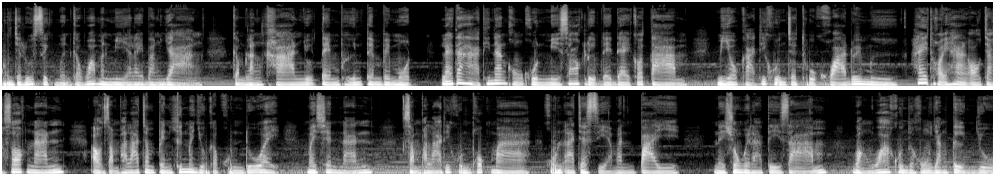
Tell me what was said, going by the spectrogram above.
คุณจะรู้สึกเหมือนกับว่ามันมีอะไรบางอย่างกำลังคานอยู่เต็มพื้นเต็มไปหมด และถ้าหากที่นั่งของคุณมีซอกหลืบใด ๆ ก็ตาม มีโอกาสที่คุณจะถูกคว้าด้วยมือ ให้ถอยห่างออกจากซอกนั้น เอาสัมภาระจำเป็นขึ้นมาอยู่กับคุณด้วย ไม่เช่นนั้น สัมภาระที่คุณพกมา คุณอาจจะเสียมันไป ในช่วงเวลาตีสามหวังว่าคุณจะคงยังตื่นอยู่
